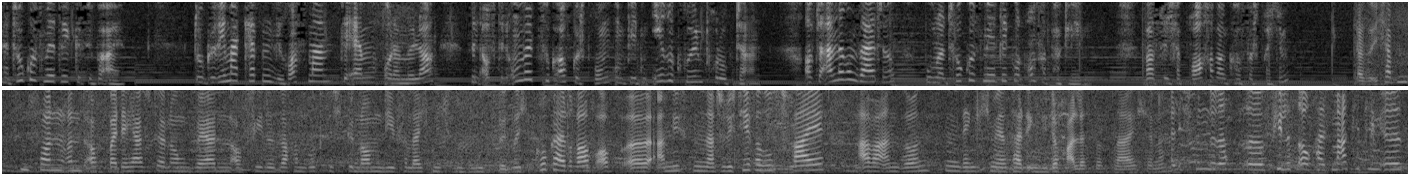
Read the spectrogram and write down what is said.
Naturkosmetik ist überall. Drogeriemarketten wie Rossmann, DM oder Müller sind auf den Umweltzug aufgesprungen und bieten ihre grünen Produkte an. Auf der anderen Seite boomen Naturkosmetik und Unverpacktläden. Was sich Verbraucher beim Kauf versprechen? Also ich habe Nutzen von und auch bei der Herstellung werden auf viele Sachen Rücksicht genommen, die vielleicht nicht so gut sind. Also ich gucke halt drauf, ob äh, am liebsten natürlich tierversuchsfrei, aber ansonsten denke ich mir, ist halt irgendwie doch alles das Gleiche. Ne? Ich finde, dass äh, vieles auch halt Marketing ist.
